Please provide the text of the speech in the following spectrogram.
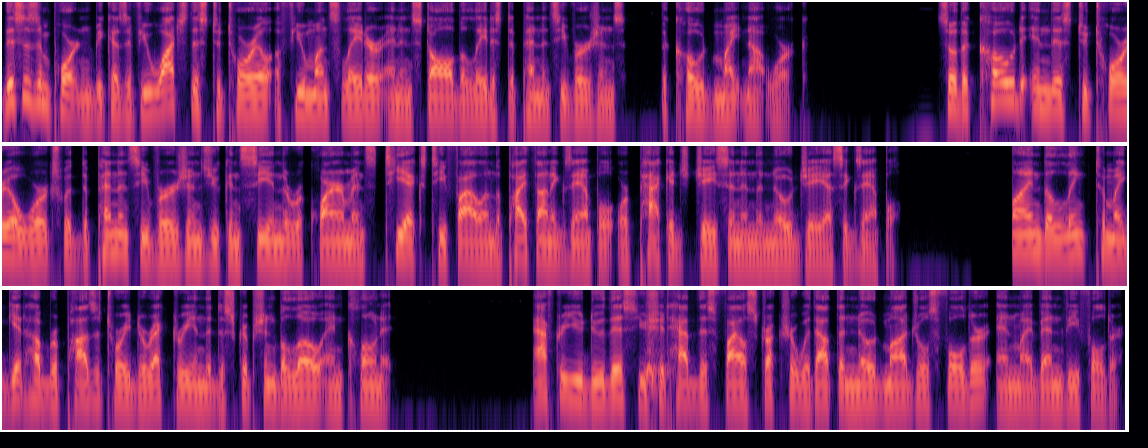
This is important because if you watch this tutorial a few months later and install the latest dependency versions, the code might not work. So the code in this tutorial works with dependency versions you can see in the requirements txt file in the Python example or package.json in the Node.js example. Find the link to my GitHub repository directory in the description below and clone it. After you do this, you should have this file structure without the node modules folder and my venv folder.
